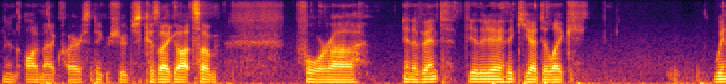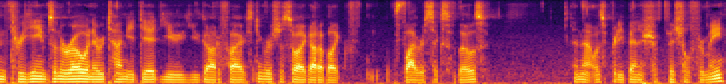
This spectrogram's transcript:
and an automatic fire extinguisher just because I got some for uh, an event the other day. I think you had to like win three games in a row and every time you did you you got a fire extinguisher so I got like five or six of those and that was pretty beneficial for me.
